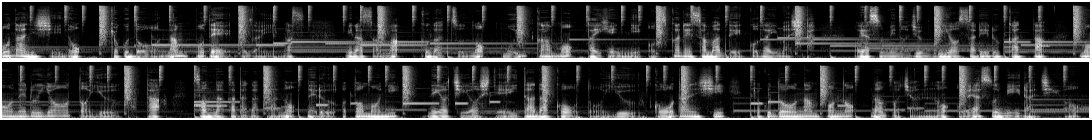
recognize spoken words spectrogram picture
講談師の極道南歩でございます。皆様、9月の6日も大変にお疲れ様でございました。お休みの準備をされる方、もう寝るよという方、そんな方々の寝るおともに寝落ちをしていただこうという講談師極道南歩の南歩ちゃんのおやすみラジオ。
